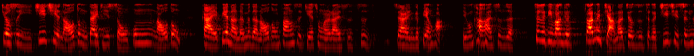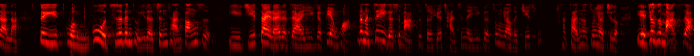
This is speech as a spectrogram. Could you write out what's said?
就是以机器劳动代替手工劳动，改变了人们的劳动方式，接踵而来是这这样一个变化。你们看看是不是？这个地方就专门讲的就是这个机器生产呢，对于稳固资本主义的生产方式以及带来的这样一个变化。那么这个是马克思哲学产生的一个重要的基础，产生的重要基础，也就是马克思啊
